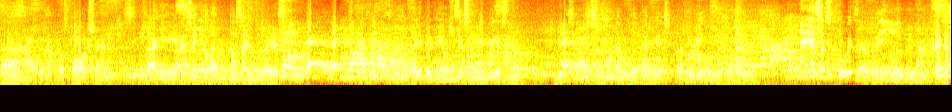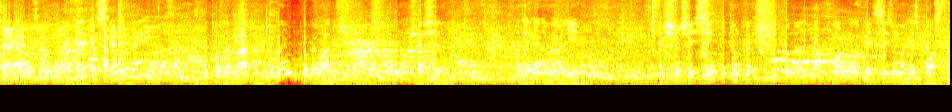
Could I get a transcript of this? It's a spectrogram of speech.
da, da proposta? Será que essa entidade não está saindo do eixo? Aí depois vem outros pensamentos e diz assim, não, é pensamento da minha cabeça para comigo mesmo. É, Essas coisas vêm uma coisa atrás da outra. É, Pensamento vem. Foi programado. Eu ganho de problemado, não só seu, mas da grande maioria, é que vocês sempre estão procurando uma fórmula precisa, uma resposta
